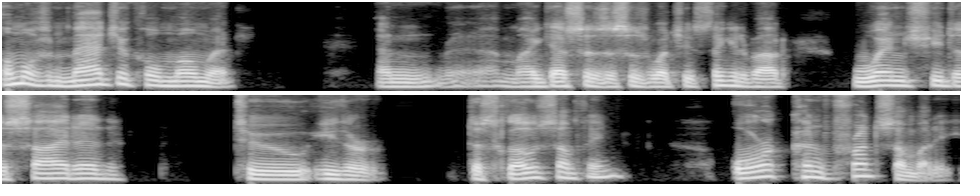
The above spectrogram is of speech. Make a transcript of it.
almost magical moment. And uh, my guess is this is what she's thinking about when she decided to either disclose something or confront somebody.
